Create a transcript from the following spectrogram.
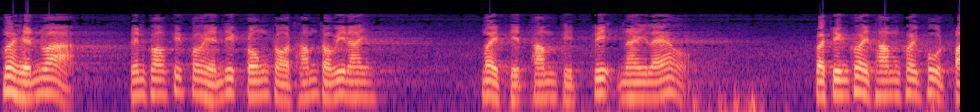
เมื่อเห็นว่าเป็นความคิดความเห็นที่ตรงต่อธรรมต่อวินัย ไม่ผิดธรรมผิดวินัยแล้ว ก็จึงค่อยทำค่อยพูดไป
